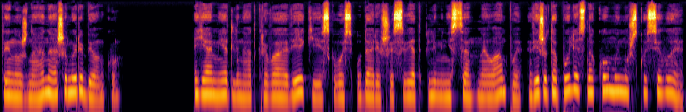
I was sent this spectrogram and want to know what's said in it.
«Ты нужна нашему ребенку». Я медленно открываю веки и сквозь ударивший свет люминесцентной лампы вижу до более знакомый мужской силуэт.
